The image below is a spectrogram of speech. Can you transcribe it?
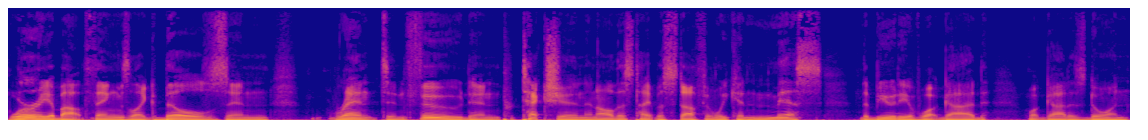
worry about things like bills and rent and food and protection and all this type of stuff and we can miss the beauty of what God what God is doing.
